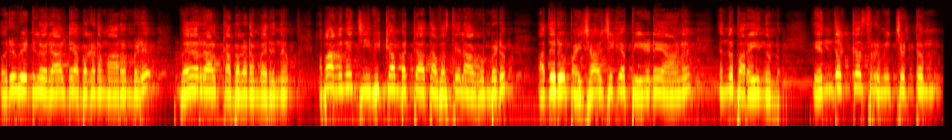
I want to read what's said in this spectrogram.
ഒരു വീട്ടിൽ ഒരാളുടെ അപകടം മാറുമ്പോൾ വേറൊരാൾക്ക് അപകടം വരുന്നു. അപ്പോൾ അങ്ങനെ ജീവിക്കാൻ പറ്റാത്ത അവസ്ഥയിലാകുമ്പോഴും അതൊരു പൈശാചിക പീഡയാണ് എന്ന് പറയുന്നുണ്ട്. എന്തൊക്കെ ശ്രമിച്ചിട്ടും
